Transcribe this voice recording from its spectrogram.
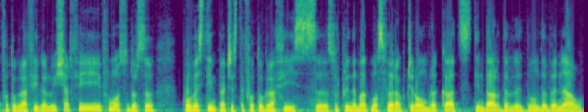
fotografiile lui și ar fi frumos doar să povestim pe aceste fotografii, să surprindem atmosfera, cu ce erau îmbrăcați, standardele, de unde veneau,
